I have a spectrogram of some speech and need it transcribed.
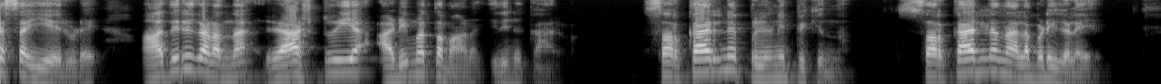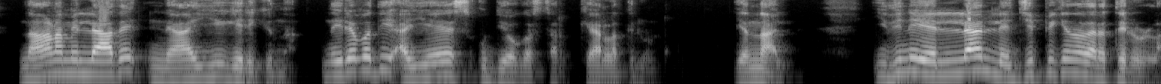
എസ് അയ്യരുടെ അതിരുകടന്ന രാഷ്ട്രീയ അടിമത്തമാണ് ഇതിന് കാരണം. സർക്കാരിനെ പ്രീണിപ്പിക്കുന്ന സർക്കാരിന്റെ നടപടികളെ നാണമില്ലാതെ ന്യായീകരിക്കുന്ന നിരവധി ഐ ഉദ്യോഗസ്ഥർ കേരളത്തിലുണ്ട്. എന്നാൽ ഇതിനെയെല്ലാം ലജ്ജിപ്പിക്കുന്ന തരത്തിലുള്ള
